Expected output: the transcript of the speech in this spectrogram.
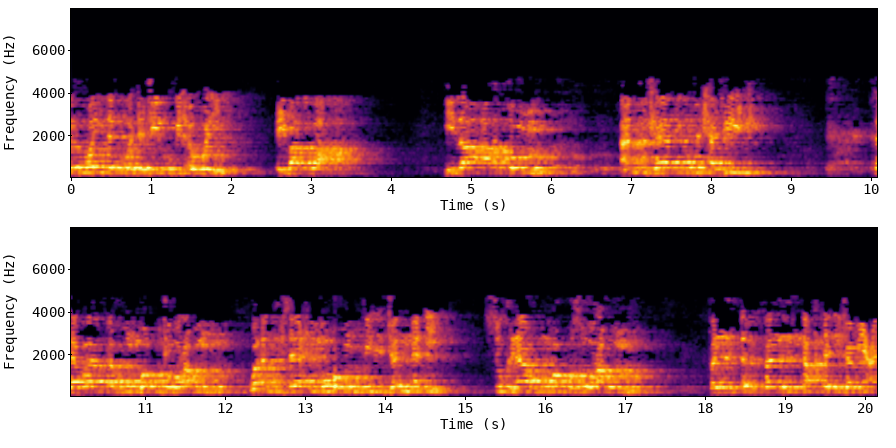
رويدا وتجيء بالأول عباد الله إذا أردتم أن تشاركوا الحجيج ثوابهم وأجورهم وأن تزاحموهم في الجنة سكناهم وقصورهم فلنقتدي جميعا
